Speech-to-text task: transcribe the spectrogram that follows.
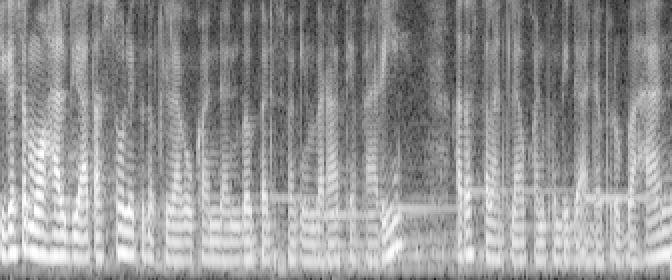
Jika semua hal di atas sulit untuk dilakukan dan beban semakin berat tiap hari, atau setelah dilakukan pun tidak ada perubahan,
